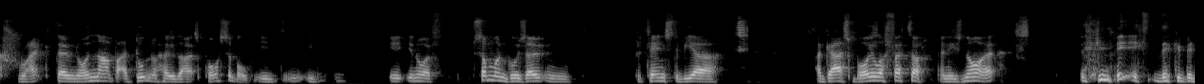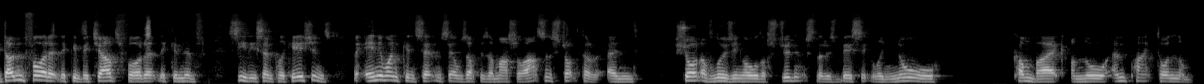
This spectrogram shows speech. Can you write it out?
crackdown on that, but I don't know how that's possible. You, you, you know, if someone goes out and pretends to be a a gas boiler fitter and he's not, they can be, they could be done for it, they can be charged for it, they can have serious implications. But anyone can set themselves up as a martial arts instructor, and short of losing all their students, there is basically no comeback or no impact on them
